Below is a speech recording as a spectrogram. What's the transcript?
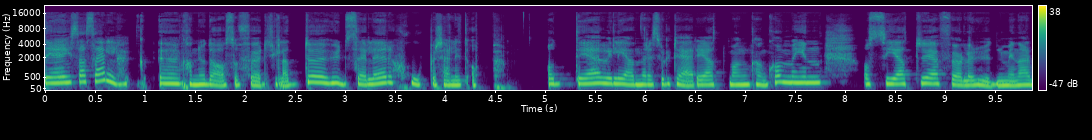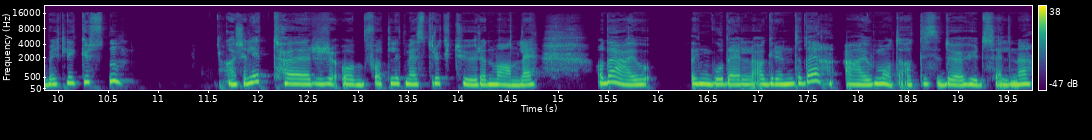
det i seg selv eh, kan jo da også føre til at døde hudceller hoper seg litt opp. Og det vil igjen resultere i at man kan komme inn og si at du, jeg føler huden min er blitt litt gusten. Kanskje litt tørr og fått litt mer struktur enn vanlig. Og det er jo en god del av grunnen til det, er jo på en måte at disse døde hudcellene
